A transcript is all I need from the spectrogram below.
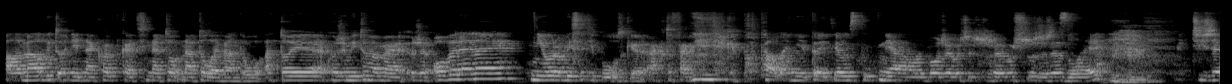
ale mal by to hneď nakvapkať na to, na to levandulu. A to je, akože my to máme, že overené, neurobí sa ti pulsger, ak to fakt nie je nejaké popálenie tretieho stupňa, alebo že už že, že, že zlé. Mm-hmm. Čiže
